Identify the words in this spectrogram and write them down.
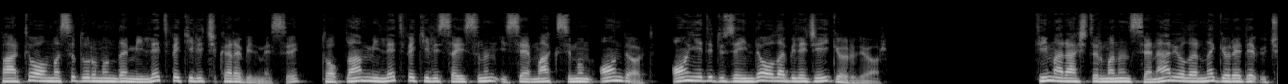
parti olması durumunda milletvekili çıkarabilmesi, toplam milletvekili sayısının ise maksimum 14, 17 düzeyinde olabileceği görülüyor. Tim araştırmanın senaryolarına göre de 3.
